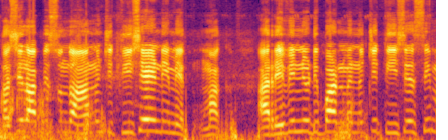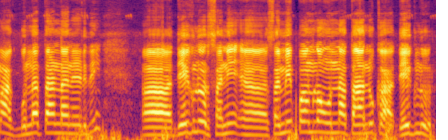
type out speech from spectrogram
తహసీల్ ఆఫీస్ ఉందో ఆ నుంచి తీసేయండి మీకు మాకు. ఆ రెవెన్యూ డిపార్ట్మెంట్ నుంచి తీసేసి మాకు గుల్లతాండ అనేది దేగులూరు సని సమీపంలో ఉన్న తాలూకా దేగులూరు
